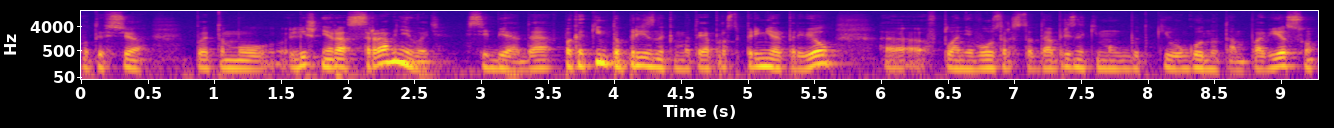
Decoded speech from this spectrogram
Вот и все. Поэтому лишний раз сравнивать себя, да, по каким-то признакам, это я просто пример привел э, в плане возраста, да, признаки могут быть какие угодно, там, по весу,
